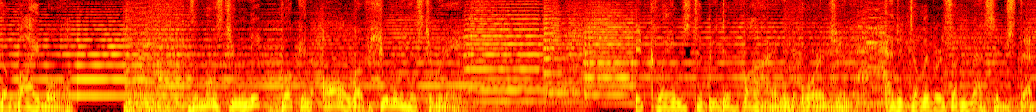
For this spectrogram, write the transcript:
The Bible, the most unique book in all of human history. It claims to be divine in origin, and it delivers a message that,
